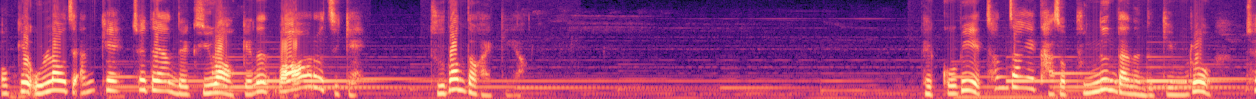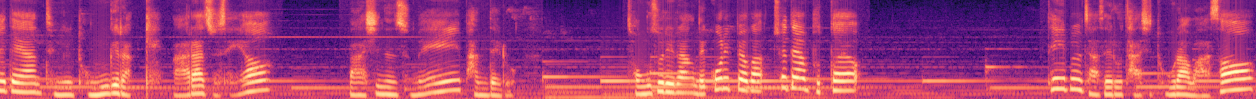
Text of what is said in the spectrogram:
어깨 올라오지 않게 최대한 내 귀와 어깨는 멀어지게 두 번 더 갈게요. 배꼽이 천장에 가서 붙는다는 느낌으로 최대한 등을 동그랗게 말아주세요. 마시는 숨에 반대로. 정수리랑 내 꼬리뼈가 최대한 붙어요. 테이블 자세로 다시 돌아와서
